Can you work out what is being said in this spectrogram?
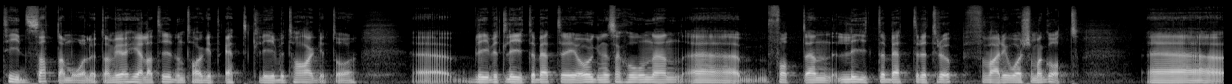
tidsatta mål utan vi har hela tiden tagit ett kliv i taget och eh, blivit lite bättre i organisationen, eh, fått en lite bättre trupp för varje år som har gått. Eh,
